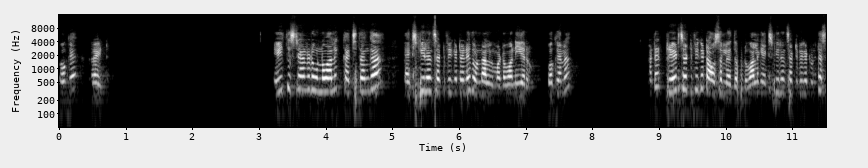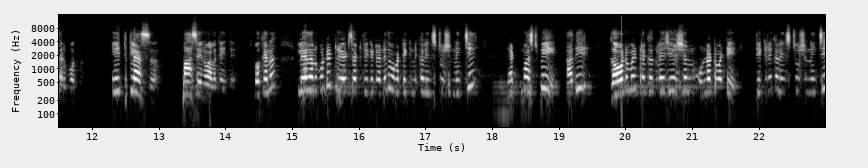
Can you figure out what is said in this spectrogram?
Okay? Right. Eighth standard ఉన్న వాళ్ళకి ఖచ్చితంగా ఎక్స్పీరియన్స్ సర్టిఫికేట్ అనేది ఉండాలన్నమాట వన్ ఇయర్. ఓకేనా? అంటే ట్రేడ్ సర్టిఫికేట్ అవసరం లేదు అప్పుడు. వాళ్ళకి ఎక్స్పీరియన్స్ సర్టిఫికేట్ ఉంటే సరిపోతుంది. ఎయిత్ క్లాస్ పాస్ అయిన వాళ్ళకైతే. ఓకేనా? లేదనుకుంటే ట్రేడ్ సర్టిఫికేట్ అనేది ఒక టెక్నికల్ ఇన్స్టిట్యూషన్ నుంచి దట్ మస్ట్ బి అది గవర్నమెంట్ రికగ్నైజేషన్ ఉన్నటువంటి టెక్నికల్ ఇన్స్టిట్యూషన్ నుంచి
